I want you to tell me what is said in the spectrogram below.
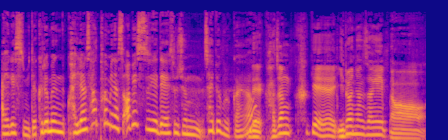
알겠습니다. 그러면 관련 상품이나 서비스에 대해서 좀 살펴볼까요? 네, 가장 크게 이런 현상이 어,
